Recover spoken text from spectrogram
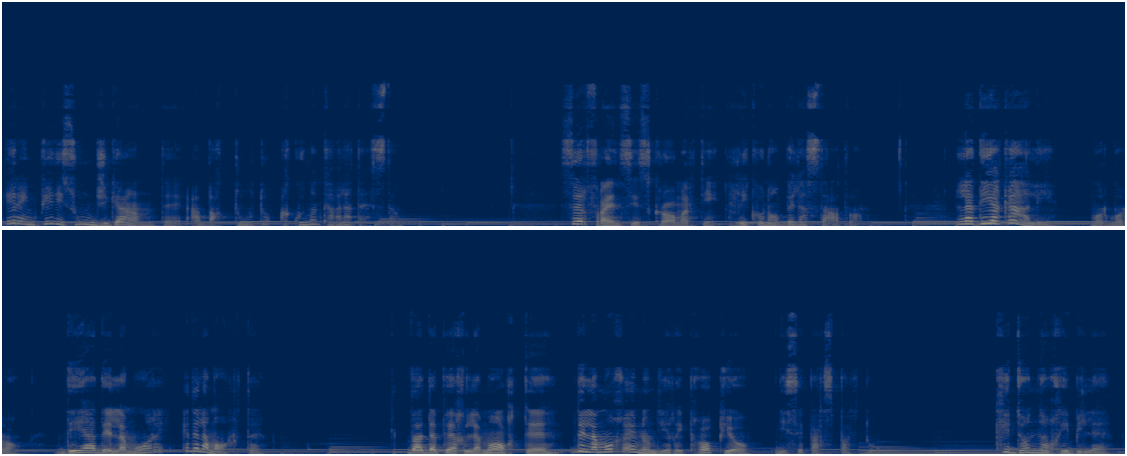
Era in piedi su un gigante abbattuto a cui mancava la testa. Sir Francis Cromarty riconobbe la statua. La dea Kali, mormorò, dea dell'amore e della morte. Vada per la morte, dell'amore non direi proprio, disse Passepartout. Che donna orribile!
